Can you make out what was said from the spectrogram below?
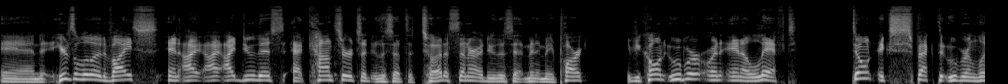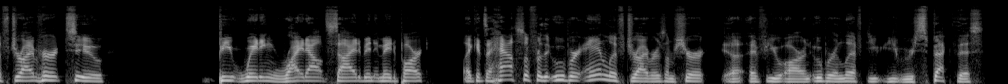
And here's a little advice, and I, I, I do this at concerts. I do this at the Toyota Center. I do this at Minute Maid Park. If you call an Uber or an, and a Lyft, don't expect the Uber and Lyft driver to be waiting right outside Minute Maid Park. Like it's a hassle for the Uber and Lyft drivers. I'm sure uh, if you are an Uber and Lyft, you, you respect this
